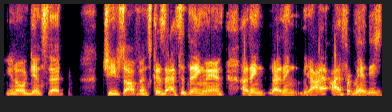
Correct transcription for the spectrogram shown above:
you know, against that Chiefs offense because that's the thing, man. I think I think yeah, I, I man these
